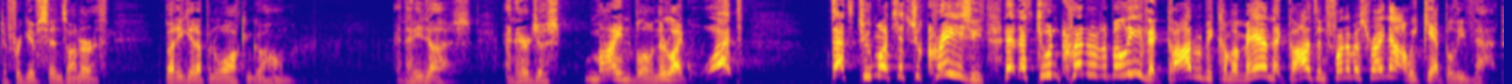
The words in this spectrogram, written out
to forgive sins on earth. Buddy, get up and walk and go home. And then he does. And they're just mind blown. They're like, what? That's too much. That's too crazy. That's too incredible to believe that God would become a man, that God's in front of us right now. We can't believe that.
